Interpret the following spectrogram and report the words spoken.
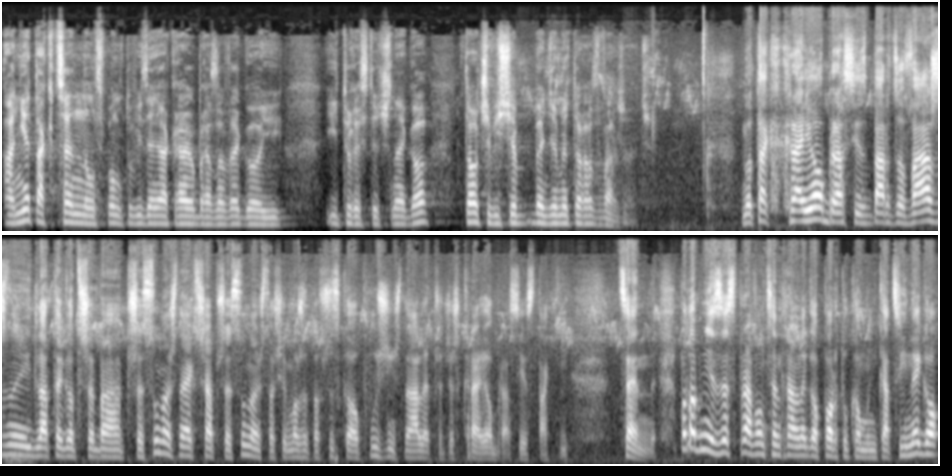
a nie tak cenną z punktu widzenia krajobrazowego i, i turystycznego, to oczywiście będziemy to rozważać. No tak, krajobraz jest bardzo ważny i dlatego trzeba przesunąć. No jak trzeba przesunąć, to się może to wszystko opóźnić, no ale przecież krajobraz jest taki cenny. Podobnie ze sprawą Centralnego Portu Komunikacyjnego.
